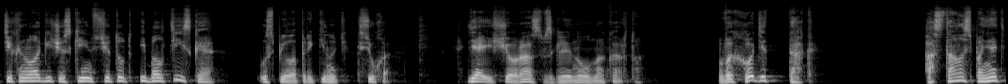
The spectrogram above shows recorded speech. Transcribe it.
Технологический институт и Балтийская, успела прикинуть Ксюха. Я еще раз взглянул на карту. Выходит так. Осталось понять,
